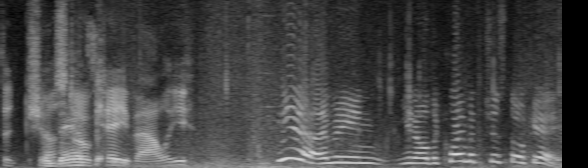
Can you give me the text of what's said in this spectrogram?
The Just dance- Okay Valley. Yeah, I mean, you know, the climate's just okay.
